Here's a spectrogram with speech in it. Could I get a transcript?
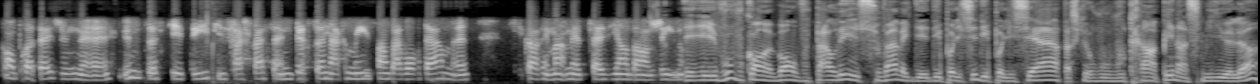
qu'on protège une, une société. Puis faire face à une personne armée sans avoir d'armes, carrément mettre sa vie en danger. Et, vous, vous, bon, vous parlez souvent avec des, des, policiers, des policières, parce que vous vous trempez dans ce milieu-là.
